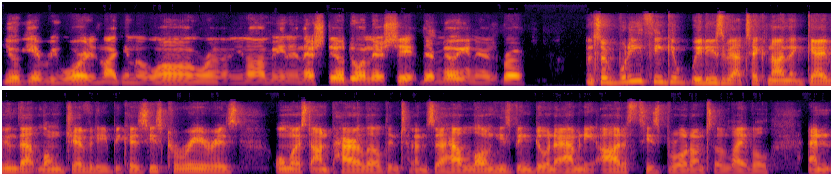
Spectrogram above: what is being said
you'll get rewarded like in the long run. You know what I mean? And they're still doing their shit. They're millionaires, bro. And so what do you think it is about Tech N9ne that gave him that longevity? Because his career is almost unparalleled in terms of how long he's been doing it, how many artists he's brought onto the label, and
